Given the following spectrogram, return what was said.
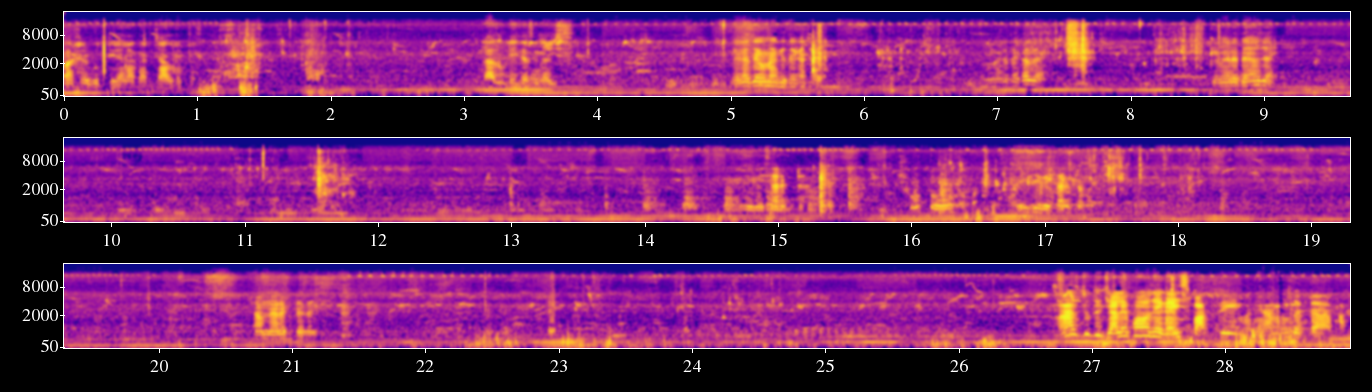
পাশের বর্তী এলাকার জাল দেখতে জাল উঠে গেছে গাইস দেখা যায় ওনাকে দেখা যায় ওনাকে দেখা যায় ক্যামেরা দেখা যায় এই যে আরেকটা ছোট এই যে আরেকটা সামনে আরেকটা গাইস মাছ যদি জালে পাওয়া যায় গাইস পাকতে মানে আনন্দটা পাকতে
